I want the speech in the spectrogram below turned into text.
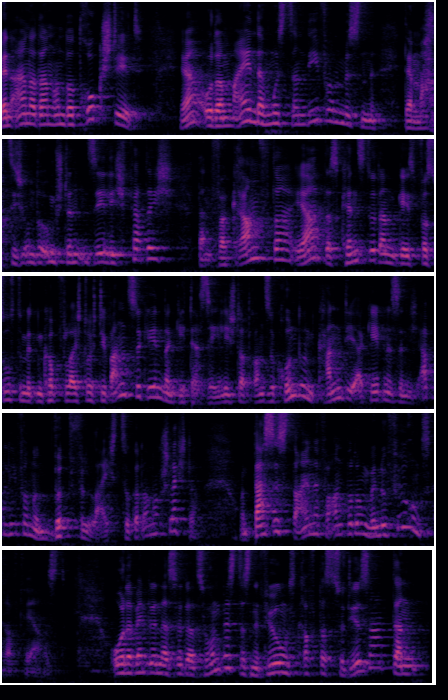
Wenn einer dann unter Druck steht ja, oder meint, er muss dann liefern müssen, der macht sich unter Umständen selig fertig, dann verkrampft er, ja, das kennst du, dann gehst, versuchst du mit dem Kopf vielleicht durch die Wand zu gehen, dann geht der selig daran zugrunde und kann die Ergebnisse nicht abliefern und wird vielleicht sogar dann noch schlechter. Und das ist deine Verantwortung, wenn du Führungskraft wärst. Oder wenn du in der Situation bist, dass eine Führungskraft das zu dir sagt, dann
